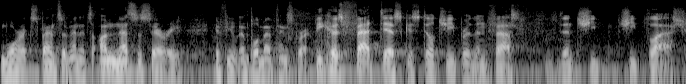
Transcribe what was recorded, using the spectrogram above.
more expensive, and it's unnecessary if you implement things correctly. Because fat disk is still cheaper than fast than cheap cheap flash.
